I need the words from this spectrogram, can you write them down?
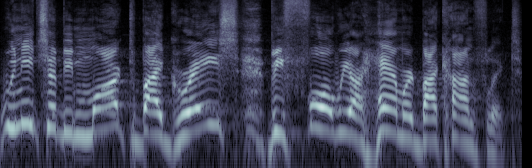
We need to be marked by grace before we are hammered by conflict.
